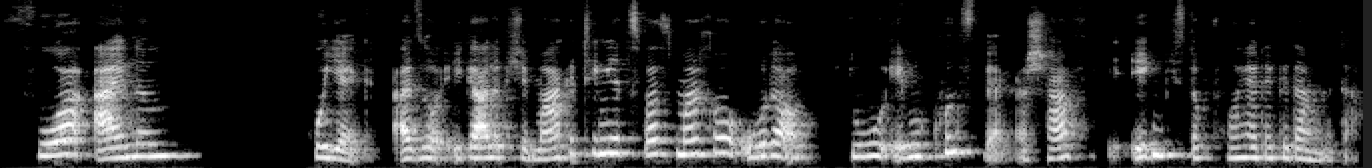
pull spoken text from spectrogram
vor einem Projekt. Also egal, ob ich im Marketing jetzt was mache oder ob du eben Kunstwerk erschaffst, irgendwie ist doch vorher der Gedanke da.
